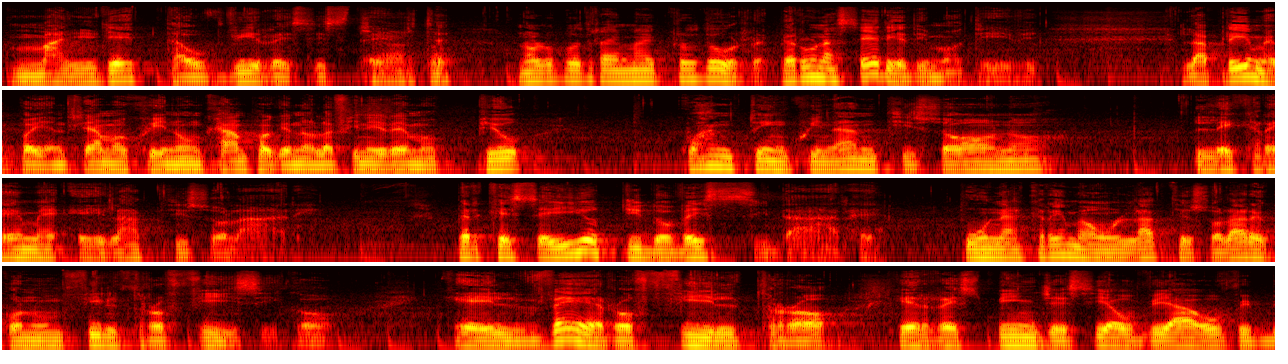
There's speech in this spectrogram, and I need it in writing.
maglietta UV resistente, certo. non lo potrai mai produrre per una serie di motivi. La prima, e poi entriamo qui in un campo che non la finiremo più, quanto inquinanti sono le creme e i latti solari. Perché se io ti dovessi dare una crema o un latte solare con un filtro fisico, che è il vero filtro che respinge sia UVA, UVB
